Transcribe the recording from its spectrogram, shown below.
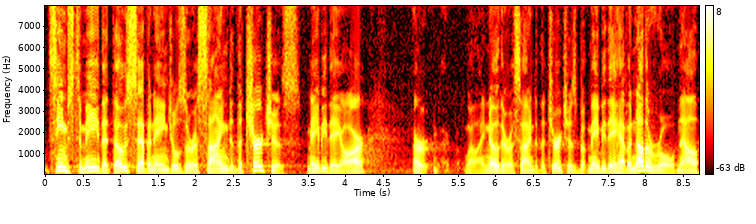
It seems to me that those seven angels are assigned to the churches. Maybe they are. Or well, I know they're assigned to the churches, but maybe they have another role. Now,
